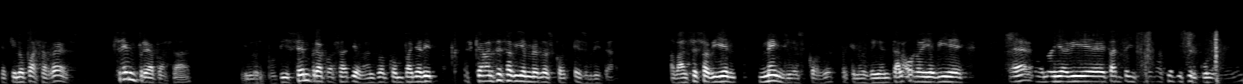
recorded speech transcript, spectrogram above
que aquí no passa res. Sempre ha passat, i el puc dir, sempre ha passat, i abans el company ha dit, és que abans se sabien més les coses. És veritat. Abans se sabien menys les coses, perquè no es deien tal, o no hi havia, eh, o no hi havia tanta informació que circulava. No?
